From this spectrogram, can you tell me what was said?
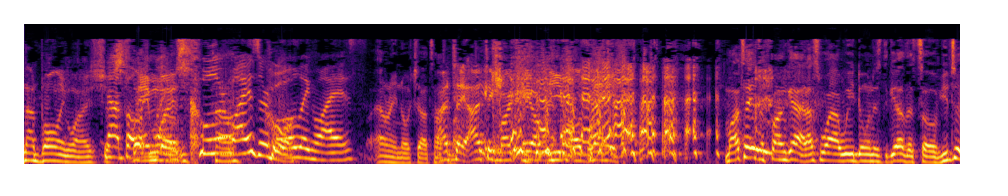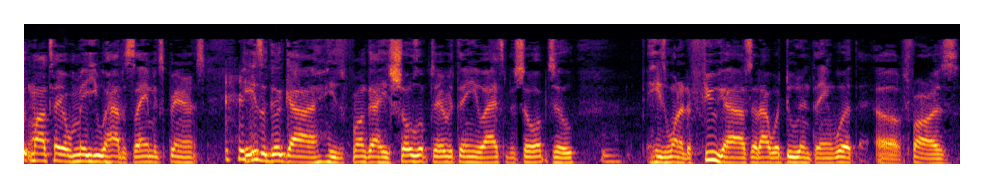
Not bowling wise, Not just bowling wise. wise. Cooler wise or Cool. bowling wise? I don't even know what y'all talking I about. take I take Marte over you all day. Monte's a fun guy. That's why we doing this together. So if you took Monte over me, you would have the same experience. He's a good guy. He's a fun guy. He shows up to everything you ask him to show up to. He's one of the few guys that I would do anything with, uh, as far as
